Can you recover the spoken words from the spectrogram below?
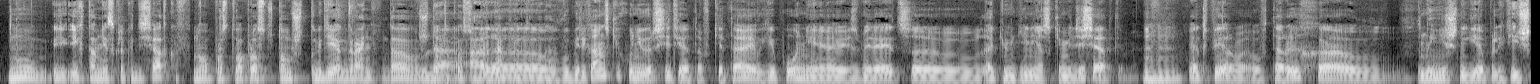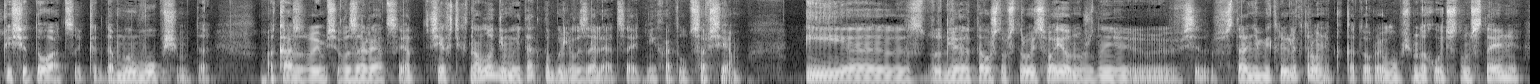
Ну, их там несколько десятков, но просто вопрос в том, что, где грань, да, что да, такое суперкомпьютер. А да. в американских университетах, в Китае, в Японии измеряется отнюдь не несколькими десятками. Угу. Это первое. Во-вторых, а, в нынешней геополитической ситуации, когда мы, в общем-то, оказываемся в изоляции от всех технологий, мы и так-то были в изоляции от них, а тут совсем – и э, для того, чтобы строить свое, нужны э, в стране микроэлектроника, которая, в общем, находится в том состоянии,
